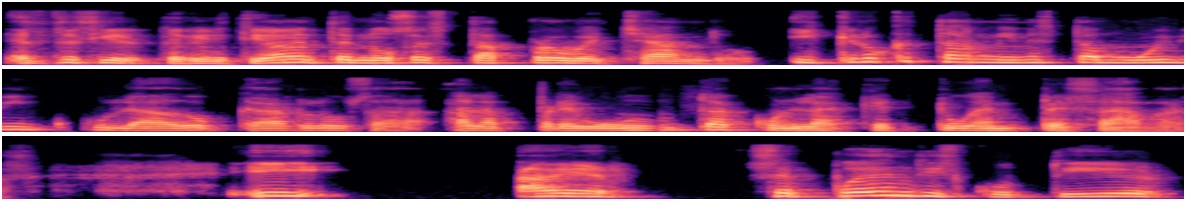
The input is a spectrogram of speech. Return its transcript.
es decir, definitivamente no se está aprovechando. Y creo que también está muy vinculado, Carlos, a, la pregunta con la que tú empezabas. Y, a ver, se pueden discutir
